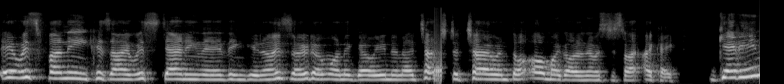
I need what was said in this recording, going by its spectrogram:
it was funny because I was standing there thinking, I so don't want to go in. And I touched a toe and thought, oh my God. And I was just like, okay, get in,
